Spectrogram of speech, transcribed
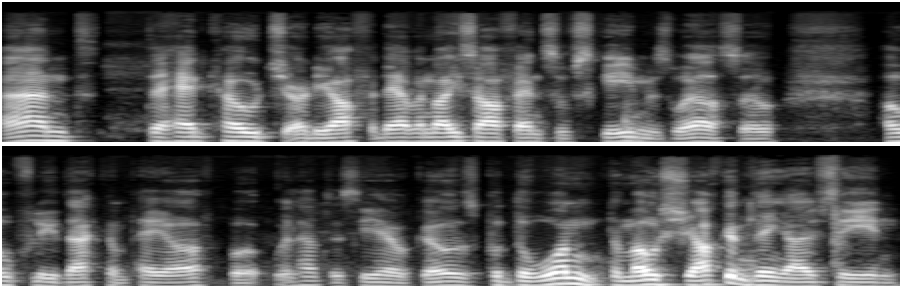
and the head coach or the off they have a nice offensive scheme as well. So hopefully that can pay off, but we'll have to see how it goes. But the one, the most shocking thing I've seen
